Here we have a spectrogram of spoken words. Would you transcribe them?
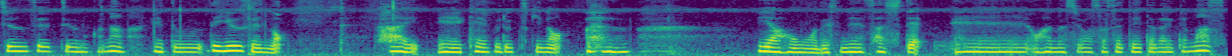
純正っていうのかな、えーと、で有線の、はいえー、ケーブル付きのイヤホンをですね挿して、えー、お話をさせていただいてます。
